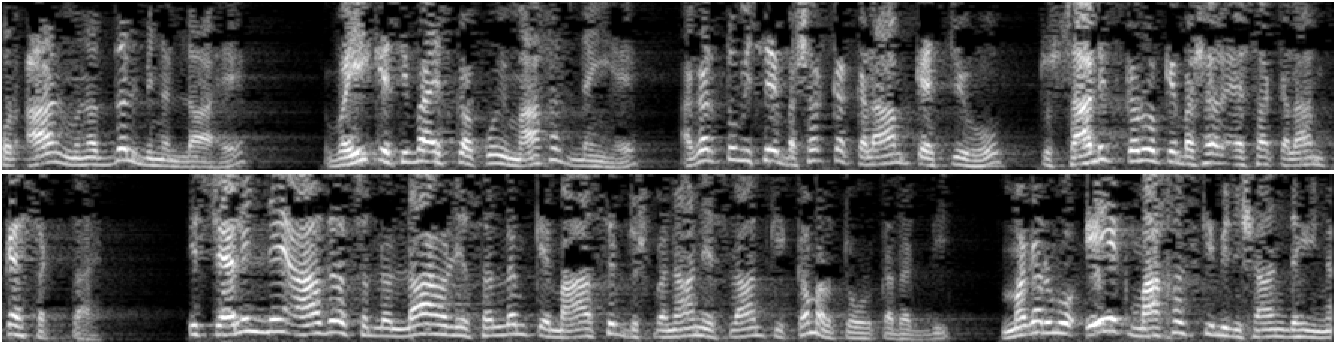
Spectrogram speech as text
قرآن منزل بن اللہ ہے، وہی کے سوا اس کا کوئی ماخذ نہیں ہے۔ اگر تم اسے بشر کا کلام کہتے ہو تو ثابت کرو کہ بشر ایسا کلام کہہ سکتا ہے۔ اس چیلنج نے حضرت صلی اللہ علیہ وسلم کے معاصر دشمنان اسلام کی کمر توڑ کر رکھ دی، مگر وہ ایک ماخذ کی بھی نشاندہی نہ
